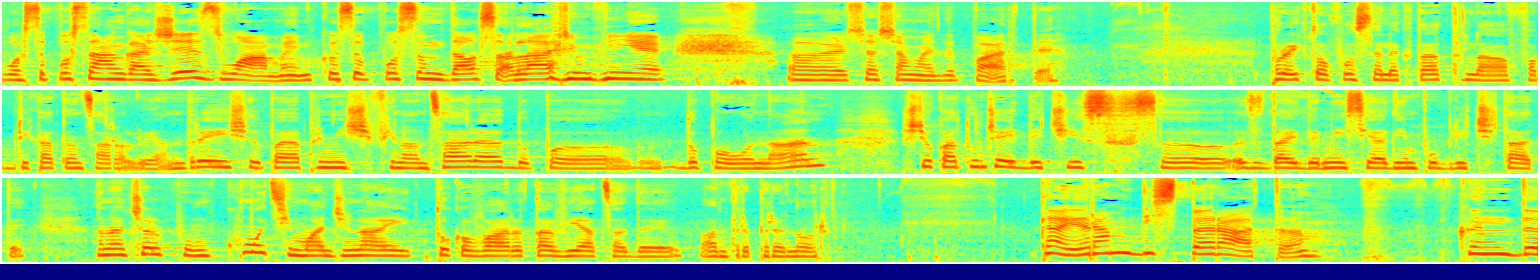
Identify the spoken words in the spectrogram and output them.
o să pot să angajez oameni, că o să pot să-mi dau salariu mie uh, și așa mai departe. Proiectul a fost selectat la fabricat în țara lui Andrei și după aia a primit și finanțarea după, după un an. Știu că atunci ai decis să îți dai demisia din publicitate. În acel punct, cum îți imaginai tu că va arăta viața de antreprenor? Da, eram disperată. Când uh,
